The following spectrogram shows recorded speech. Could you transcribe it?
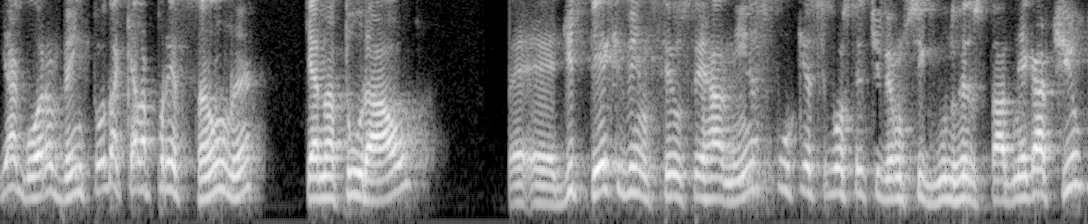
E agora vem toda aquela pressão, né, que é natural, é, de ter que vencer o Serranense, porque se você tiver um segundo resultado negativo,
